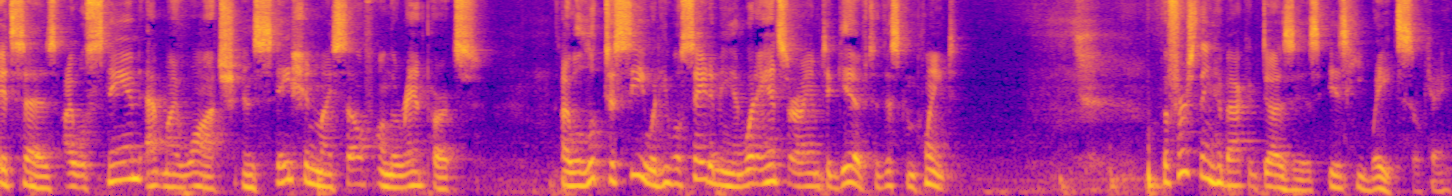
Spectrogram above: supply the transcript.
it says, I will stand at my watch and station myself on the ramparts. I will look to see what he will say to me and what answer I am to give to this complaint. The first thing Habakkuk does is, is he waits, okay?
